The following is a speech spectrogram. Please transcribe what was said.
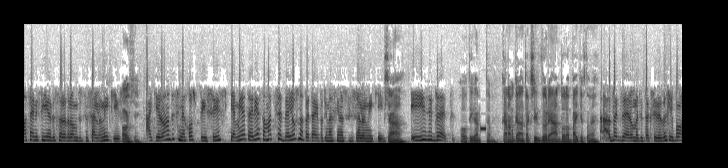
Μαθαίνεις τι γίνεται στο αεροδρόμιο της Θεσσαλονίκης. Όχι. Ακυρώνονται συνεχώς πτήσεις και μια εταιρεία σταμάτησε εντελώς να πετάει από την Αθήνα στη Θεσσαλονίκη. Ποια; Η EasyJet. Ό,τι γάμισαμε. Κάναμε κανένα ταξίδι δωρεάν, τώρα πάει και αυτό, ε. Α, δεν ξέρω με τι ταξίδιδε. Λοιπόν,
